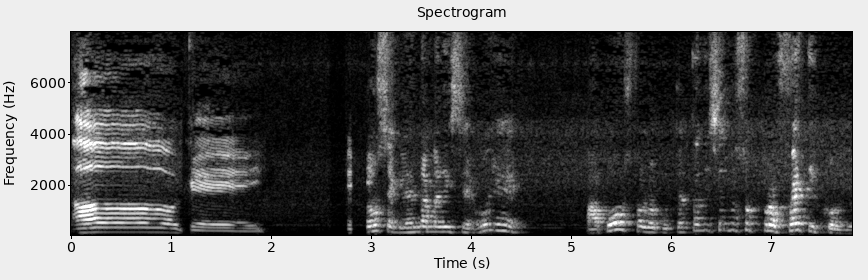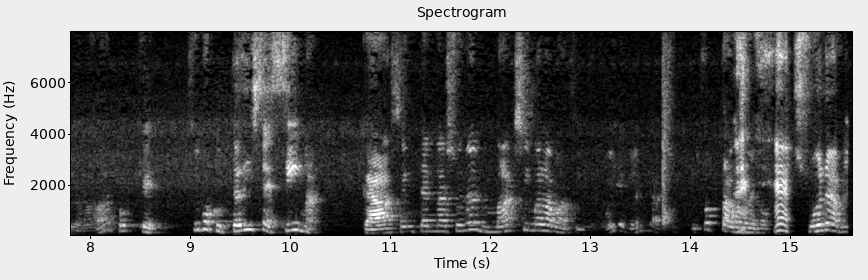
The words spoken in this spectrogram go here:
ok. Entonces Glenda me dice, oye, apóstol, lo que usted está diciendo eso es profético. Y yo, ah, ¿por qué? Sí, porque usted dice cima, Casa Internacional Máxima Alabanza. oye, Glenda, eso está bueno, suena bien.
